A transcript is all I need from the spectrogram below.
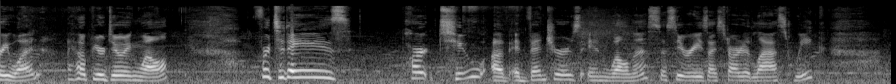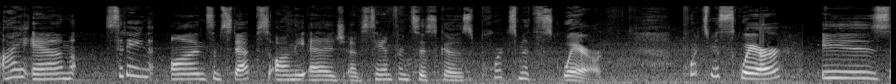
Everyone. I hope you're doing well. For today's part two of Adventures in Wellness, a series I started last week, I am sitting on some steps on the edge of San Francisco's Portsmouth Square. Portsmouth Square is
